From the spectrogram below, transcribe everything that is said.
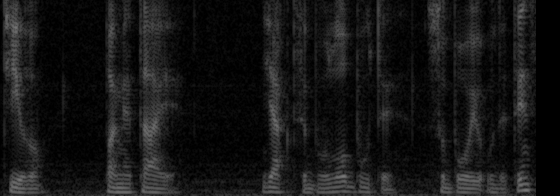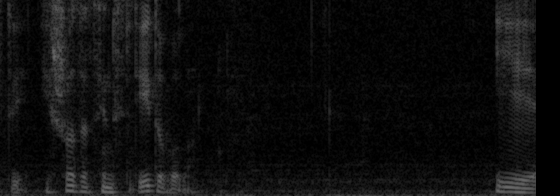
тіло пам'ятає, як це було бути собою у дитинстві і що за цим слідувало. І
